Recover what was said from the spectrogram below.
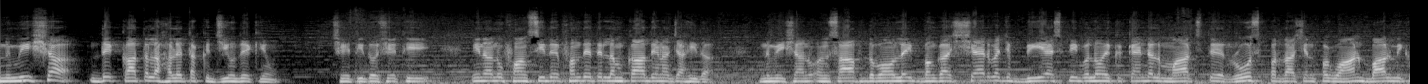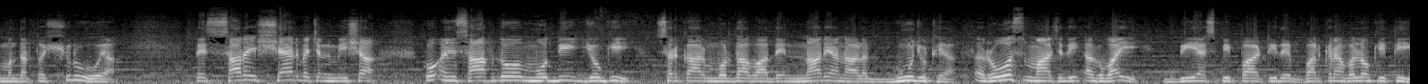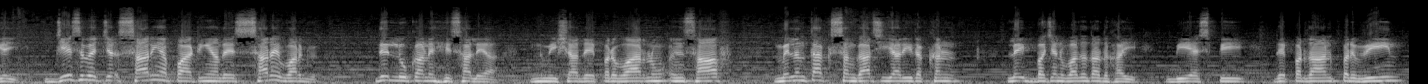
ਨਮੀਸ਼ਾ ਦੇ ਕਾਤਲ ਹਲੇ ਤੱਕ ਜਿਉਂਦੇ ਕਿਉਂ? ਛੇਤੀ ਤੋਂ ਛੇਤੀ ਇਹਨਾਂ ਨੂੰ ਫਾਂਸੀ ਦੇ ਫੰਦੇ ਤੇ ਲਮਕਾ ਦੇਣਾ ਚਾਹੀਦਾ। ਨਮੀਸ਼ਾ ਨੂੰ ਇਨਸਾਫ ਦਿਵਾਉਣ ਲਈ ਬੰਗਾ ਸ਼ਹਿਰ ਵਿੱਚ ਬੀਐਸਪੀ ਵੱਲੋਂ ਇੱਕ ਕੈਂਡਲ ਮਾਰਚ ਤੇ ਰੋਸ ਪ੍ਰਦਰਸ਼ਨ ਭਗਵਾਨ ਬਾਲਮੀਕ ਮੰਦਿਰ ਤੋਂ ਸ਼ੁਰੂ ਹੋਇਆ ਤੇ ਸਾਰੇ ਸ਼ਹਿਰ ਵਿੱਚ ਨਮੀਸ਼ਾ ਕੋ ਇਨਸਾਫ ਦੋ, ਮੋਦੀ ਯੋਗੀ ਸਰਕਾਰ ਮੁਰਦਾਬਾਦ ਦੇ ਨਾਰਿਆਂ ਨਾਲ ਗੂੰਜ ਉੱਠਿਆ। ਰੋਸ ਮਾਰਚ ਦੀ ਅਗਵਾਈ ਬੀਐਸਪੀ ਪਾਰਟੀ ਦੇ ਵਰਕਰਾਂ ਵੱਲੋਂ ਕੀਤੀ ਗਈ। ਜਿਸ ਵਿੱਚ ਸਾਰੀਆਂ ਪਾਰਟੀਆਂ ਦੇ ਸਾਰੇ ਵਰਗ ਦੇ ਲੋਕਾਂ ਨੇ ਹਿੱਸਾ ਲਿਆ। ਨਮੀਸ਼ਾ ਦੇ ਪਰਿਵਾਰ ਨੂੰ ਇਨਸਾਫ, ਮਿਲਣ ਤੱਕ ਸੰਘਰਸ਼ ਜਾਰੀ ਰੱਖਣ ਲਈ ਵਚਨਬੱਧਤਾ ਦਿਖਾਈ। ਬੀਐਸਪੀ ਦੇ ਪ੍ਰਧਾਨ ਪ੍ਰਵੀਨ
